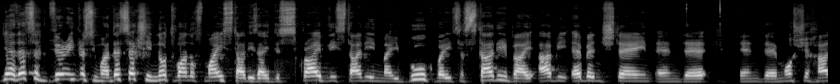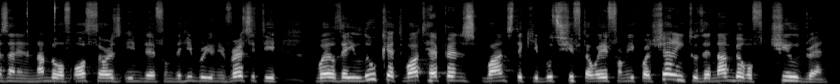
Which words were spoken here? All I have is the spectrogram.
Yeah, that's a very interesting one. That's actually not one of my studies. I describe this study in my book, but it's a study by Avi Ebenstein and uh, and uh, Moshe Hazan and a number of authors in the, from the Hebrew University, where they look at what happens once the kibbutz shift away from equal sharing to the number of children.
